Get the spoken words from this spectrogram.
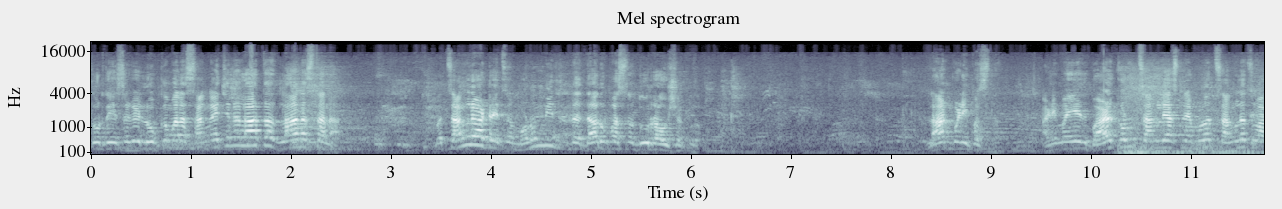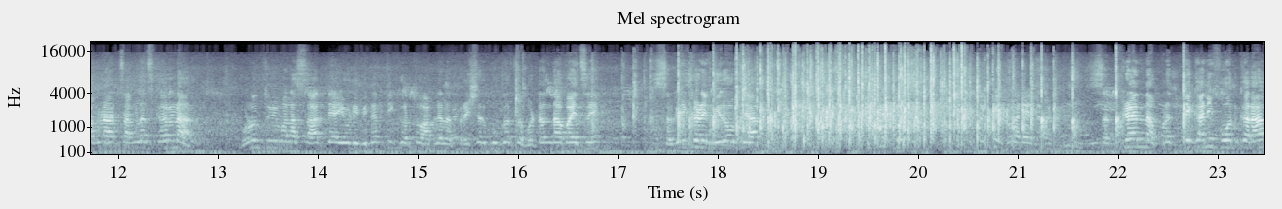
करतो हे सगळे लोक मला सांगायचे ना लहान लहान असताना. मग चांगलं वाटायचं म्हणून मी दारूपासून दूर राहू शकलो. लहानपणीपासून. आणि मग हे बाळकडून चांगले असल्यामुळं चांगलंच वागणार चांगलंच करणार. म्हणून तुम्ही मला साथ द्या एवढी विनंती करतो. आपल्याला प्रेशर कुकरचं बटन दाबायचंय. सगळीकडे निरोप द्या. सगळ्यांना प्रत्येकाने फोन करा.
